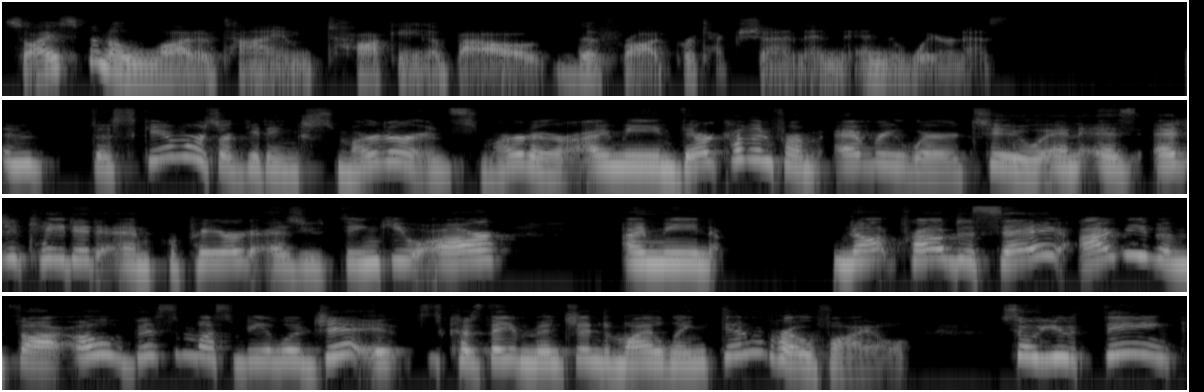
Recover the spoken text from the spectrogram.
So I spend a lot of time talking about the fraud protection and, and awareness. And the scammers are getting smarter and smarter. I mean, they're coming from everywhere too. And as educated and prepared as you think you are, I mean, not proud to say, I've even thought, oh, this must be legit. Because they mentioned my LinkedIn profile. So you think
